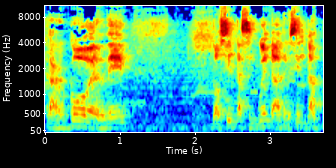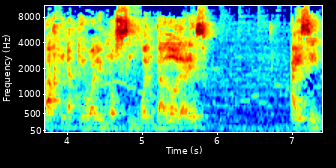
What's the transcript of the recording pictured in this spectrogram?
hardcover de 250 a 300 páginas que valen unos 50 dólares. Ahí sí,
